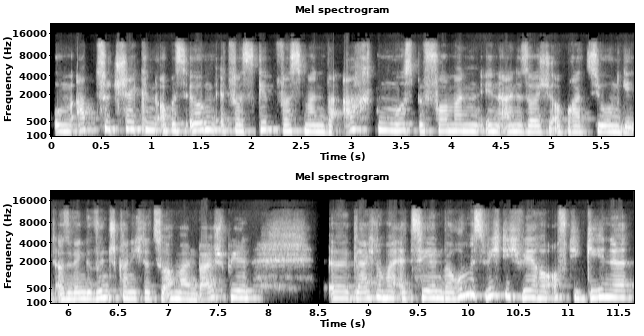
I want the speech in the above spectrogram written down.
um abzuchecken, ob es irgendetwas gibt, was man beachten muss, bevor man in eine solche Operation geht. Also wenn gewünscht, kann ich dazu auch mal ein Beispiel äh, gleich nochmal erzählen, warum es wichtig wäre, oft die Gene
